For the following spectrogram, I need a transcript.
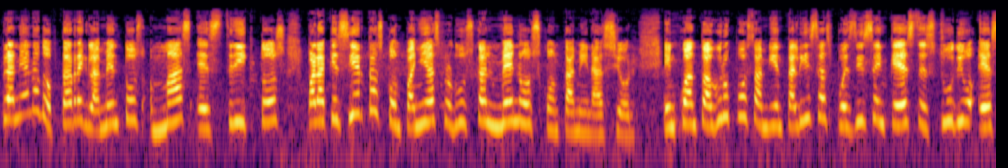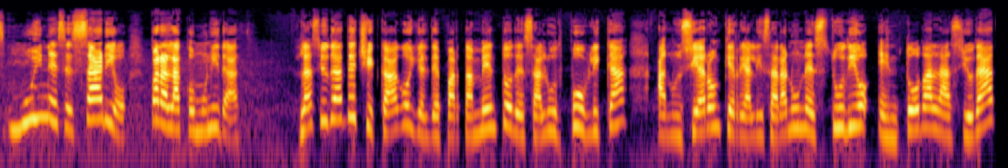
planean adoptar reglamentos más estrictos para que ciertas compañías produzcan menos contaminación. En cuanto a grupos ambientalistas, pues dicen que este estudio es muy necesario para la comunidad. La ciudad de Chicago y el Departamento de Salud Pública anunciaron que realizarán un estudio en toda la ciudad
